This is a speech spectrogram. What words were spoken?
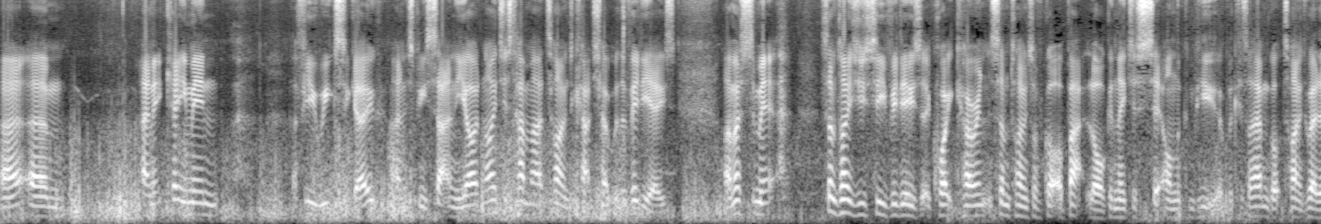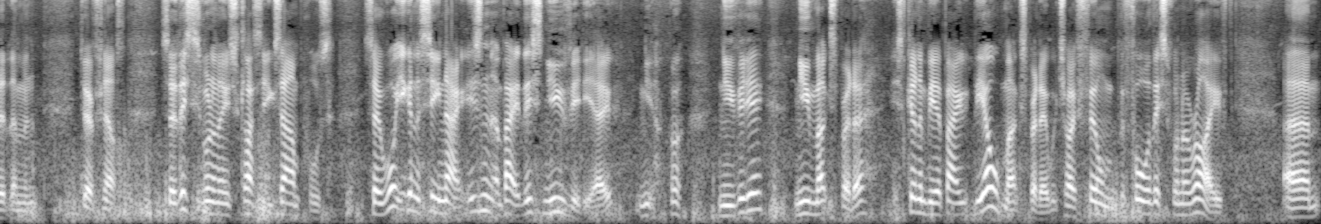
Uh, um, and it came in a few weeks ago and it's been sat in the yard and I just haven't had time to catch up with the videos. I must admit, sometimes you see videos that are quite current and sometimes I've got a backlog and they just sit on the computer because I haven't got time to edit them and do everything else. So this is one of those classic examples. So what you're going to see now isn't about this new video, new, new video, new muck spreader. It's going to be about the old muck spreader which I filmed before this one arrived. Um,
